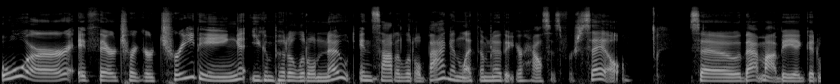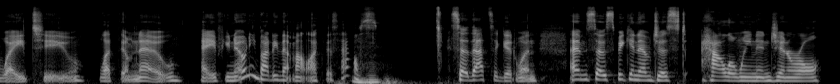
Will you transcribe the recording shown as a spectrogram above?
Or if they're trick or treating, you can put a little note inside a little bag and let them know that your house is for sale. So that might be a good way to let them know, hey, if you know anybody that might like this house. So that's a good one. Um, so speaking of just Halloween in general,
